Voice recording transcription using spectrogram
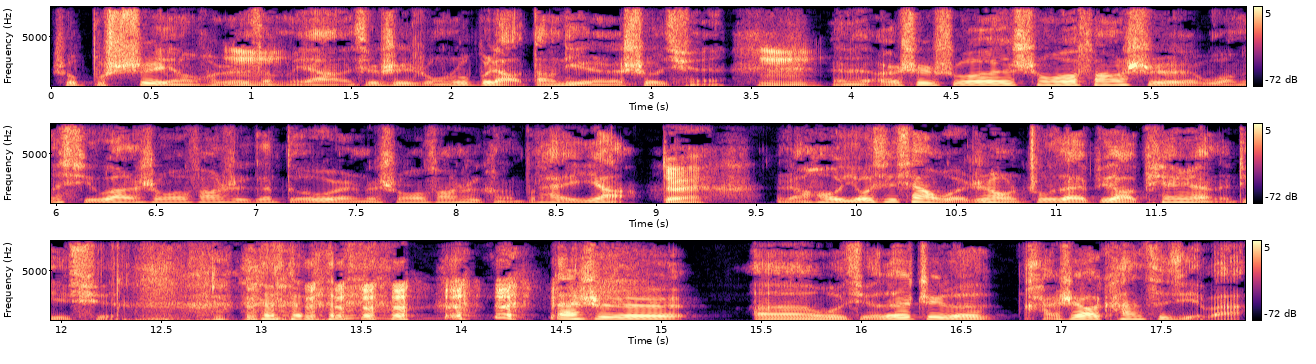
说不适应或者怎嗯。么样，就是融入不了当地人的社群，嗯。嗯，而是说生活方式，我们习惯的生活方式跟德国人的生活方式可能不太一样。对，然后，尤其像我这种住在比较偏远的地区，但是呃，我觉得这个还是要看自己吧。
